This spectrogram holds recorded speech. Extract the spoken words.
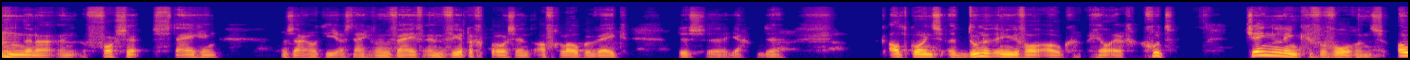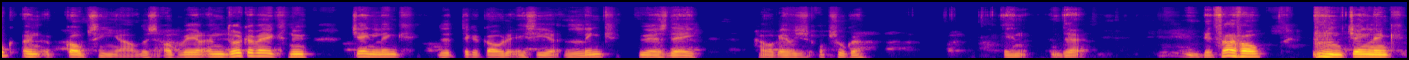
daarna een forse stijging. We zagen ook hier een stijging van 45% afgelopen week. Dus uh, ja, de altcoins doen het in ieder geval ook heel erg goed. Chainlink vervolgens, ook een koopsignaal. Dus ook weer een drukke week nu. Chainlink, de tickercode is hier Link USD. Gaan we ook eventjes opzoeken in de Bitfavo. Chainlink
